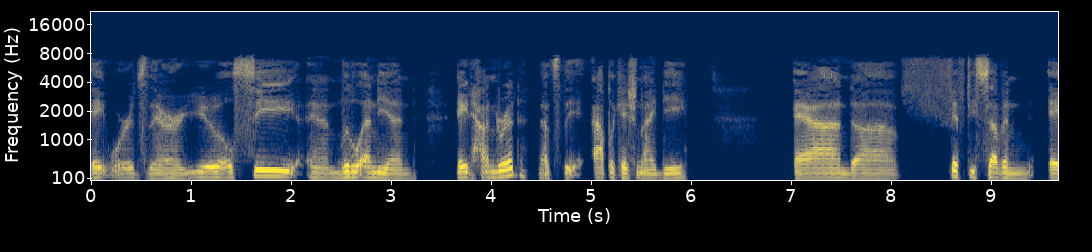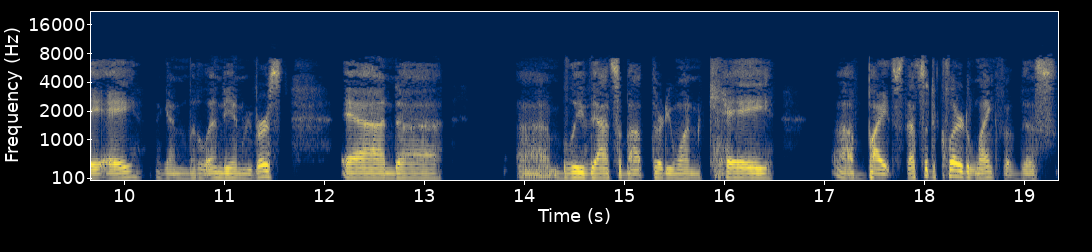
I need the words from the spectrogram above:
eight words there, you'll see in little endian 800, that's the application ID, and uh, 57AA, again, little endian reversed, and uh, believe that's about 31K uh, bytes. That's the declared length of this,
